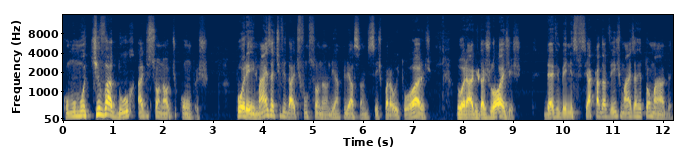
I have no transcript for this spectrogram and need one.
como um motivador adicional de compras. Porém, mais atividades funcionando em ampliação de 6 para 8 horas no horário das lojas devem beneficiar cada vez mais a retomada.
